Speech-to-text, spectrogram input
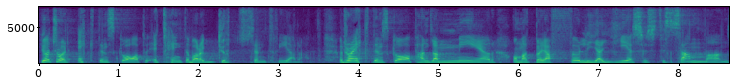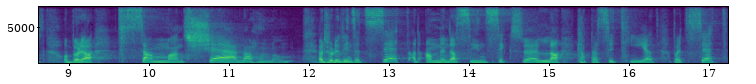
Jag tror att äktenskap är tänkt att vara gudscentrerat. Jag tror äktenskap handlar mer om att börja följa Jesus tillsammans och börja tillsammans tjäna honom. Jag tror det finns ett sätt att använda sin sexuella kapacitet på ett sätt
